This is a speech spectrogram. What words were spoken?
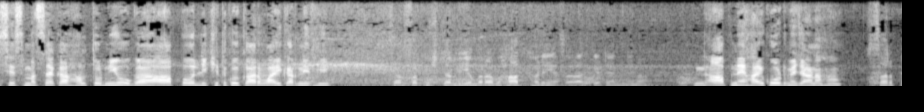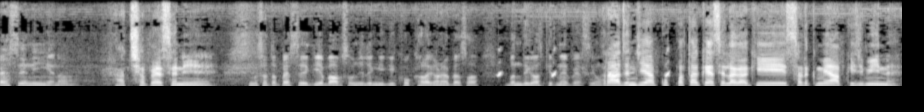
से समस्या का हल तो नहीं होगा? आप लिखित कोई कार्रवाई करनी थी? सर सब कुछ कर लिया मगर अब हाथ खड़े हैं सर आज के टाइम में ना। आपने हाई कोर्ट में जाना हाँ। सर पैसे नहीं है ना। अच्छा पैसे नहीं है। समस्या तो पैसे की अब आप समझ लेंगे कि खोखा लगाना पैसा बंदे के पास कितने पैसे होंगे। राजन जी आपको पता कैसे लगा कि सड़क में आपकी ज़मीन है?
